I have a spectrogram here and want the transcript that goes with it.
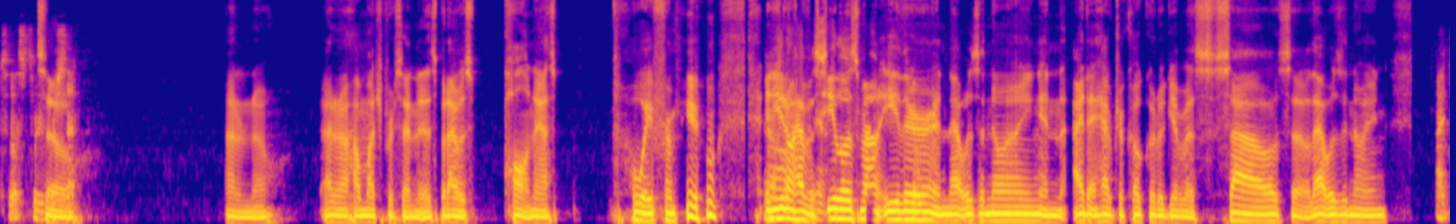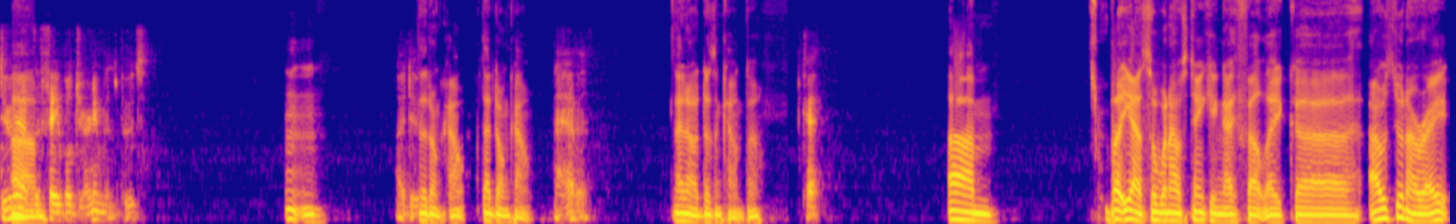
so that's three so percent. I don't know. I don't know how much percent it is, but I was hauling ass away from you. and you Oh, don't have a yeah. Selo's mount either, and that was annoying. And I didn't have Dracoco to give us Sow, so that was annoying. I do have um, the Fabled Journeyman's boots. Mm-mm, I do. that don't count. That don't count. I have it. I know it doesn't count though. Okay. Um, but yeah, so when I was tanking, I felt like uh, I was doing all right.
